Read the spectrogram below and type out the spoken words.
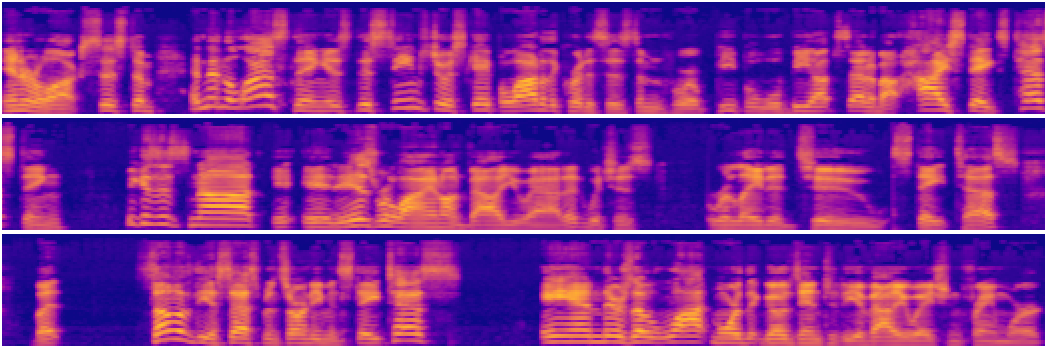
interlock system. And then the last thing is this seems to escape a lot of the criticisms where people will be upset about high stakes testing because it's not, it, it is reliant on value added, which is related to state tests. But some of the assessments aren't even state tests. And there's a lot more that goes into the evaluation framework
